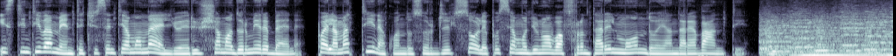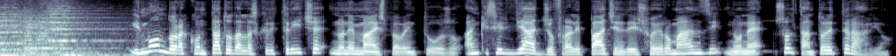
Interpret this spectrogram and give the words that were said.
Istintivamente ci sentiamo meglio e riusciamo a dormire bene. Poi la mattina, quando sorge il sole, possiamo di nuovo affrontare il mondo e andare avanti. Il mondo raccontato dalla scrittrice non è mai spaventoso, anche se il viaggio fra le pagine dei suoi romanzi non è soltanto letterario.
